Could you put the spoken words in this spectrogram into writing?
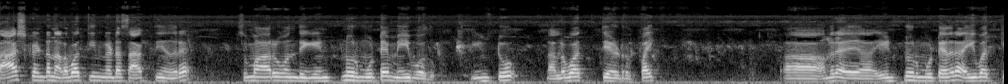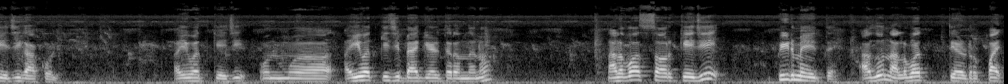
ಲಾಸ್ಟ್ ಗಂಟೆ ನಲವತ್ತಿನ ಗಂಟೆ ಸಾಕ್ತೀನಿ ಅಂದರೆ ಸುಮಾರು ಒಂದು ಎಂಟುನೂರು ಮೂಟೆ ಮೇಯ್ಬೋದು. ಇಂಟು ನಲವತ್ತೆರಡು ರೂಪಾಯಿ. ಅಂದರೆ ಎಂಟುನೂರು ಮೂಟೆ ಅಂದರೆ ಐವತ್ತು ಕೆ ಜಿಗೆ ಹಾಕೊಳ್ಳಿ. ಐವತ್ತು ಕೆ ಜಿ ಒಂದು ಐವತ್ತು ಕೆ ಜಿ ಬ್ಯಾಗ್ ಹೇಳ್ತಾರೆ ನಾನು. ನಲ್ವತ್ತು ಸಾವಿರ ಕೆ ಜಿ ಪೀಡ್ ಮೇಯುತ್ತೆ. ಅದು ನಲವತ್ತೆರಡು ರೂಪಾಯಿ.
